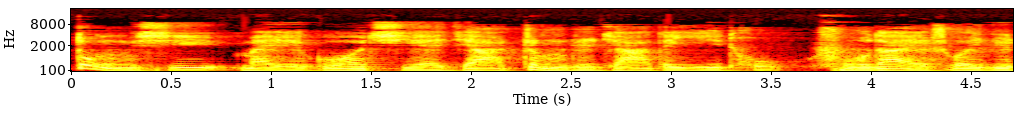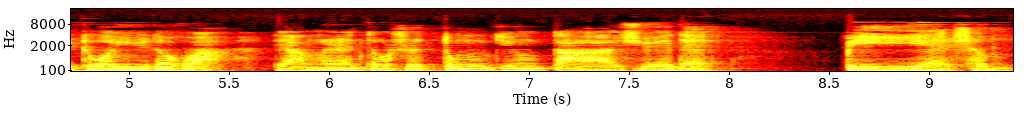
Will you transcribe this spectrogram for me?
洞悉美国企业家、政治家的意图。附带说一句多余的话：两个人都是东京大学的毕业生。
